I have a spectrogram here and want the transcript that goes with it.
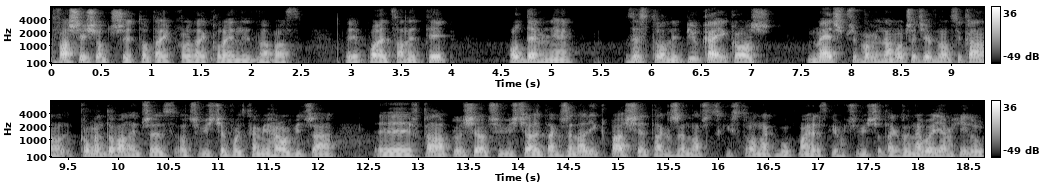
2,63. Tutaj kolej- kolejny dla Was y, polecany typ ode mnie ze strony Piłka i Kosz. Mecz, przypominam, o w nocy, komentowany przez oczywiście Wojtka Michałowicza y, w Kanal Plusie oczywiście, ale także na League Passie, także na wszystkich stronach bookmacherskich oczywiście, także na William Hillu.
